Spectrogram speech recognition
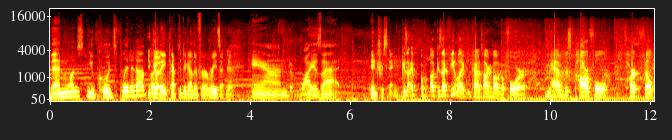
than ones you could split it up, You but could. they kept it together for a reason. Yeah. And why is that? Interesting. because I because I feel like we kind of talked about it before. You have this powerful, heartfelt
